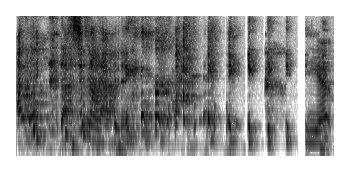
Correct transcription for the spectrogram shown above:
that's just not happening. yep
